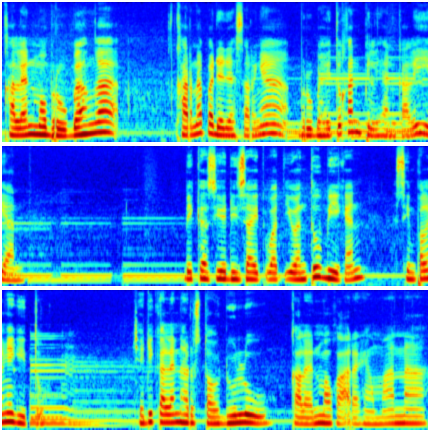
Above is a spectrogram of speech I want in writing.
Kalian mau berubah nggak? Karena pada dasarnya berubah itu kan pilihan kalian. Because you decide what you want to be kan? Simpelnya gitu. Jadi kalian harus tahu dulu kalian mau ke arah yang mana.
